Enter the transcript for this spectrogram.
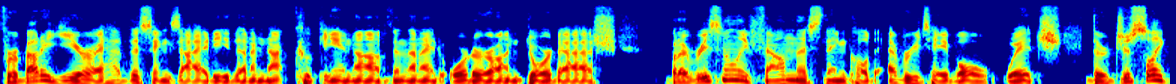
for about a year, I had this anxiety that I'm not cooking enough, and then I'd order on DoorDash But I recently found this thing called Everytable, which they're just like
